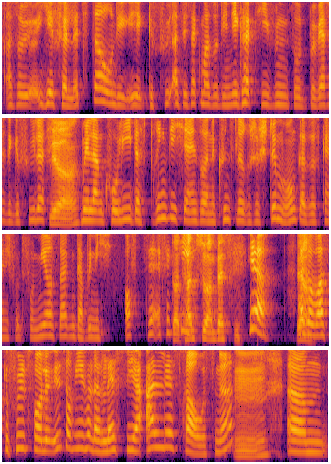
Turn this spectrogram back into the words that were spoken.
Also je verletzter und je, Gefühl, also ich sag mal so die negativen, so bewertete Gefühle, Ja. Melancholie, das bringt dich ja in so eine künstlerische Stimmung. Also das kann ich von, von mir aus sagen, da bin ich oft sehr Da effektiv. tanzt du am besten. Ja, Also was Gefühlsvolle ist auf jeden Fall, da lässt du ja alles raus. Ne? Mhm. Ähm,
